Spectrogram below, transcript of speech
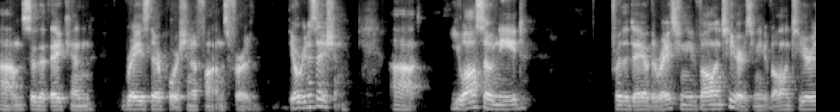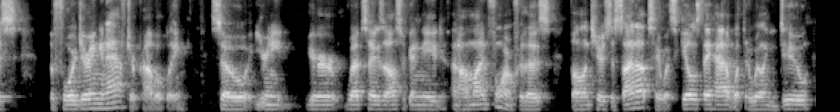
um, so that they can raise their portion of funds for the organization. Uh, you also need, for the day of the race, you need volunteers. You need volunteers before, during, and after, probably. So your need, your website is also going to need an online form for those volunteers to sign up, say what skills they have, what they're willing to do,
